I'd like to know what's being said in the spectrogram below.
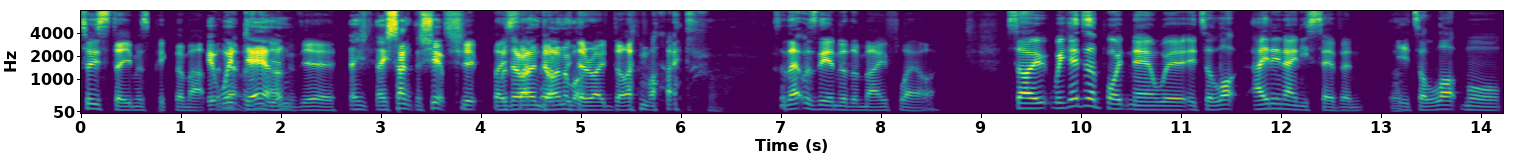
Two steamers pick them up. It went down? of- yeah, They, they sunk the ship. ship With their own dynamite. With their own dynamite. so that was the end of the Mayflower. So we get to the point now where it's a lot. 1887. Oh. It's a lot more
